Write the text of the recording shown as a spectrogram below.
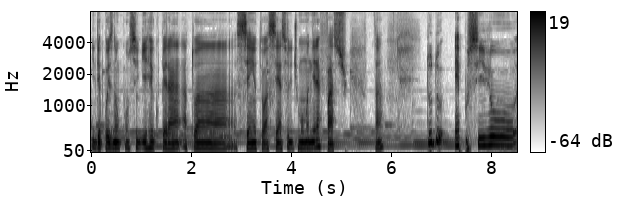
e depois não conseguir recuperar a tua senha, o teu acesso ali de uma maneira fácil, tá? Tudo é possível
